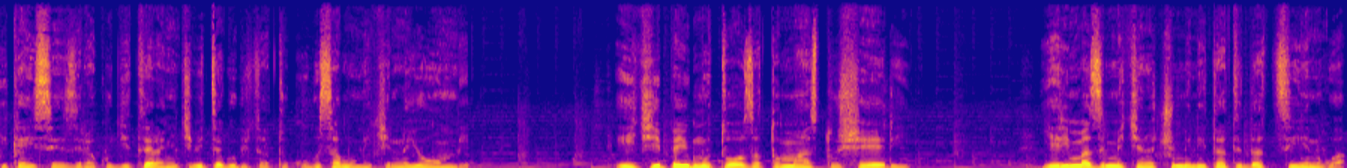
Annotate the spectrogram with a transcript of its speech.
ikayisezera ku giteranyo cy'ibitego bitatu ku busa mu mikino yombi. Iyi kipe y'umutoza thomas tusheri yari imaze imikino cumi n'itatu idatsindwa.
